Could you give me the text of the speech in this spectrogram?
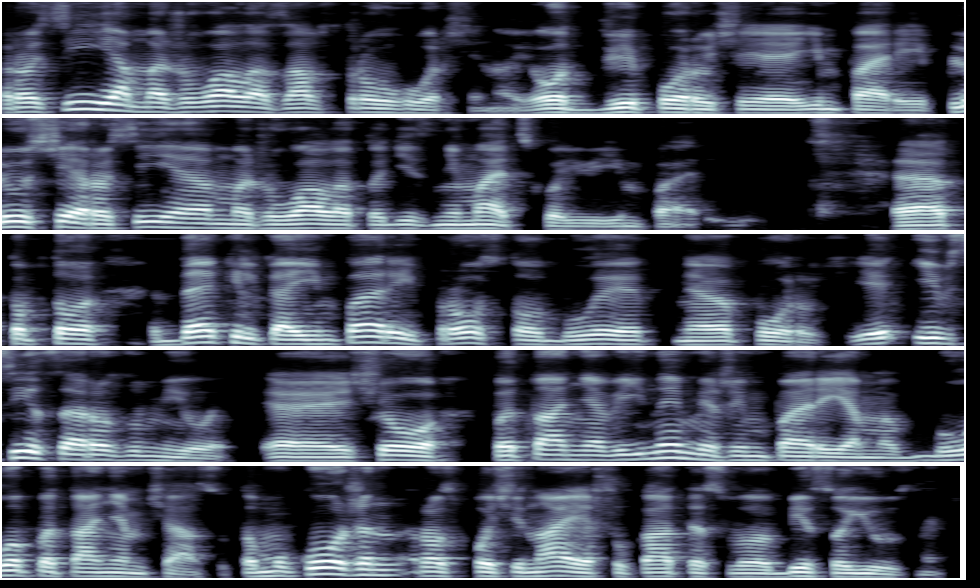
Росія межувала з Австро-Угорщиною. От дві поруч е, імперії. Плюс ще Росія межувала тоді з Німецькою імперією. Е, Тобто декілька імперій просто були е, поруч, і, і всі це розуміли, е, що питання війни між імперіями було питанням часу. Тому кожен розпочинає шукати собі союзників.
